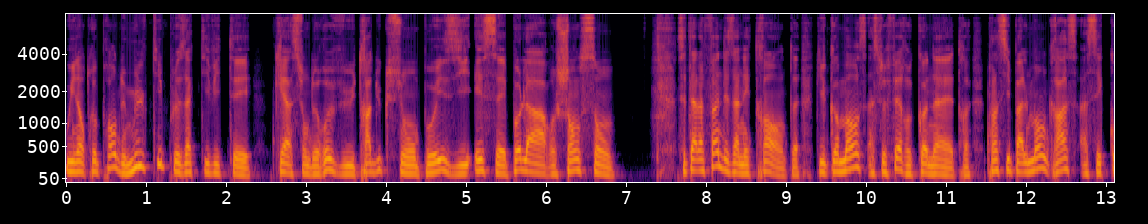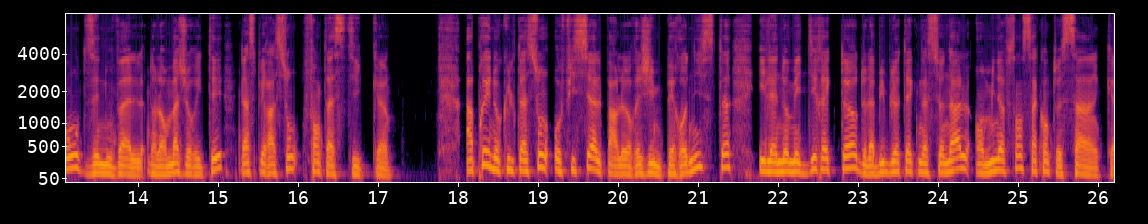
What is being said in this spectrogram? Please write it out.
où il entreprend de multiples activités création de revues, traduction, poésie, essais, polars, chansons. C'est à la fin des années 30 qu'il commence à se faire reconnaître, principalement grâce à ses contes et nouvelles, dans leur majorité d'inspiration fantastique. Après une occultation officielle par le régime péroniste, il est nommé directeur de la Bibliothèque nationale en 1955,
